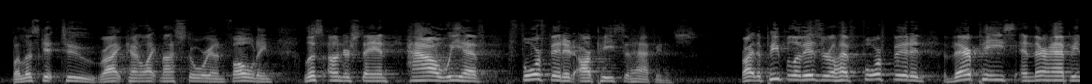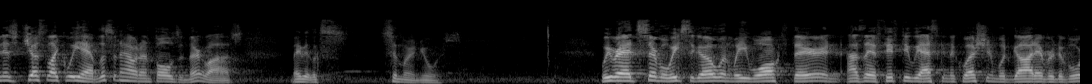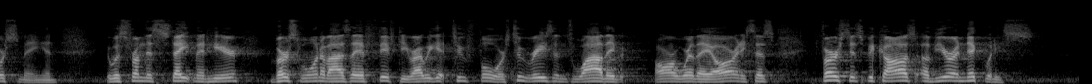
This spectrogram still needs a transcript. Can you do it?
But let's get to, right, kind of like my story unfolding, let's understand how we have forfeited our peace and happiness. Right? The people of Israel have forfeited their peace and their happiness just like we have. Listen to how it unfolds in their lives. Maybe it looks similar in yours. We read several weeks ago when we walked there in Isaiah 50, we asking the question, would God ever divorce me? And it was from this statement here, verse 1 of Isaiah 50, right? We get two fours, two reasons why they are where they are. And he says, first, it's because of your iniquities.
